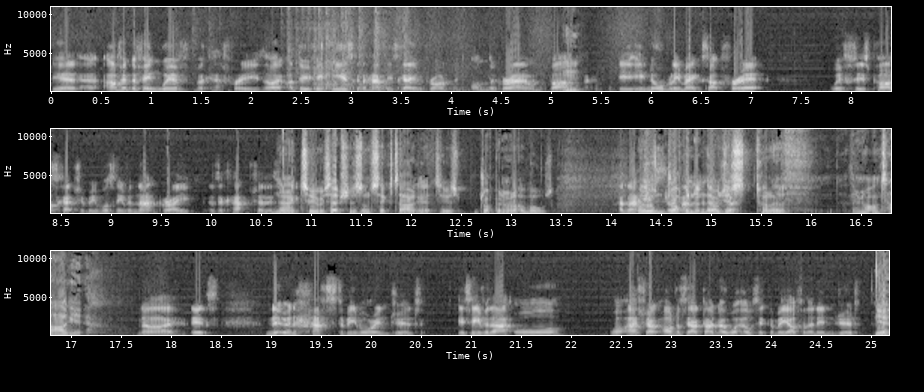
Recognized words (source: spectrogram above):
Yeah, uh, I think the thing with McCaffrey, is, like, I do think he is going to have these games on the ground, but Mm. he, he normally makes up for it with his pass catching. But he wasn't even that great as a catcher this No, week. two receptions on six targets. He was dropping a lot of balls. And Well, he wasn't dropping them. They were just kind of they're not on target. No, it's Newton has to be more injured. It's either that or well, actually, honestly, I don't know what else it can be other than injured. Yeah,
